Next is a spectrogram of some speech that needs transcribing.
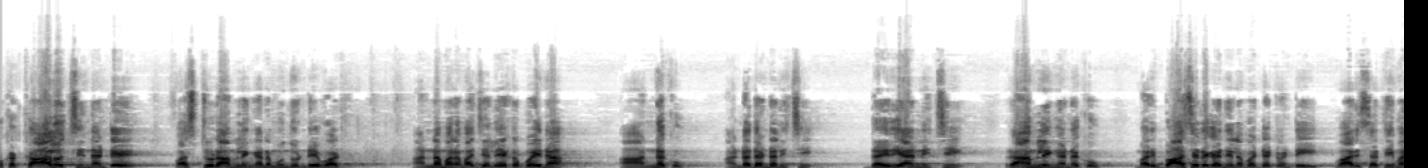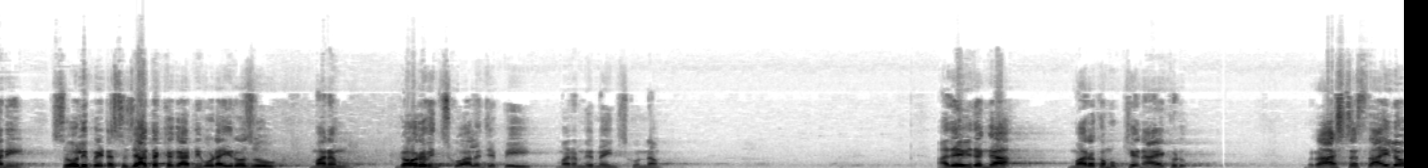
ఒక కాల్ వచ్చిందంటే ఫస్ట్ రామలింగన్న ముందుండేవాడు. అన్న మన మధ్య లేకపోయినా ఆ అన్నకు అండదండలిచ్చి ధైర్యాన్నిచ్చి ధైర్యాన్ని ఇచ్చి రామలింగన్నకు మరి బాసటగా నిలబడ్డటువంటి వారి సతీమణి సోలిపేట సుజాతక్క గారిని కూడా ఈరోజు మనం గౌరవించుకోవాలని చెప్పి మనం నిర్ణయించుకున్నాం. అదేవిధంగా మరొక ముఖ్య నాయకుడు రాష్ట్ర స్థాయిలో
